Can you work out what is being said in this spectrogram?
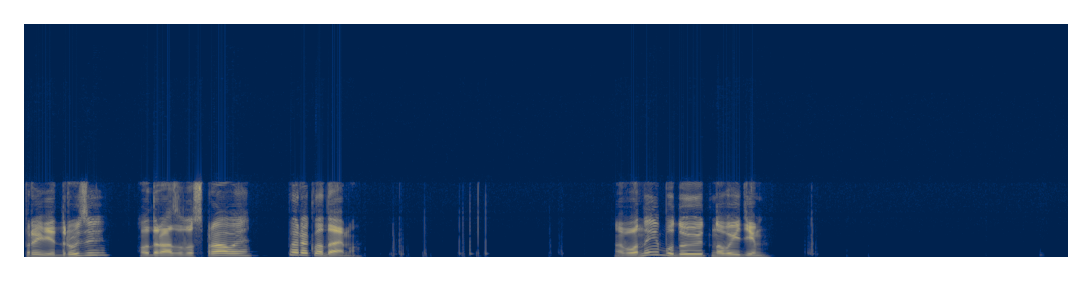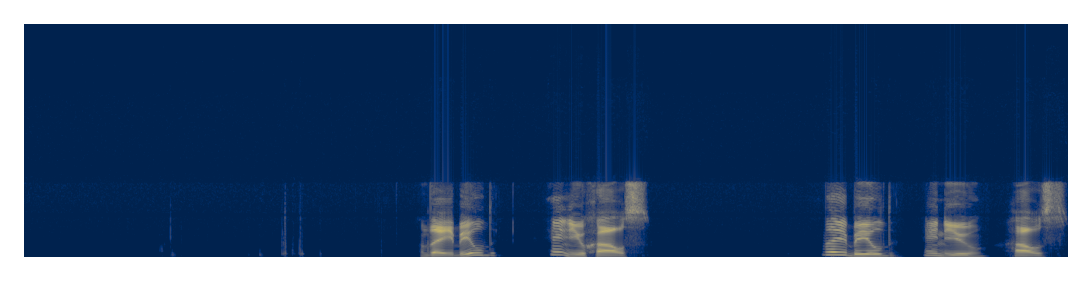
Привіт, друзі! Одразу до справи. Перекладаємо. Вони будують новий дім. They build a new house. They build a new house.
